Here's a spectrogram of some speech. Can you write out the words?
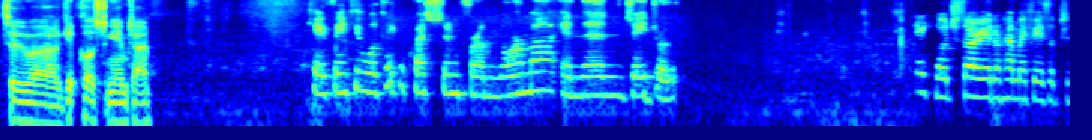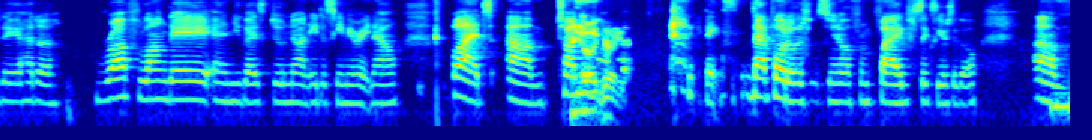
to uh, get close to game time okay thank you we'll take a question from norma and then jay drew hey coach sorry i don't have my face up today i had a rough, long day, and you guys do not need to see me right now. But um, talking. You look about, great. thanks. That photo is just you know from five, six years ago. Um,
